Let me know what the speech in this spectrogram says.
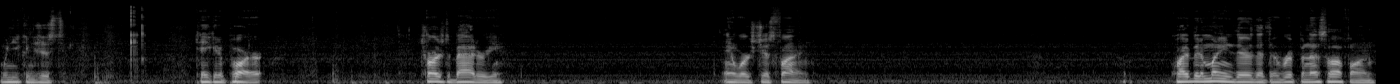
when you can just take it apart, charge the battery, and it works just fine. Quite a bit of money there that they're ripping us off on.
